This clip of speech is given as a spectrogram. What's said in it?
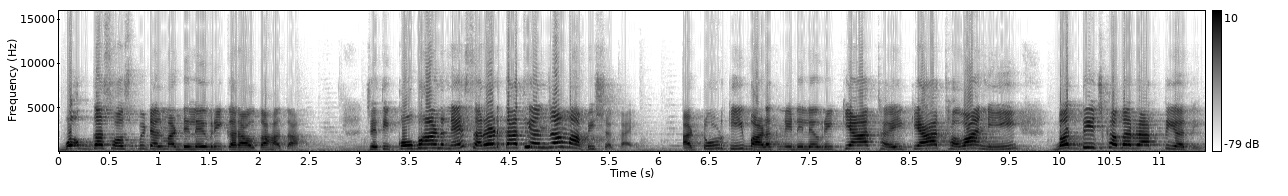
બોગસ હોસ્પિટલમાં ડિલિવરી કરાવતા હતા. જેથી કૌભાંડને સરળતાથી અંજામ આપી શકાય. આ ટોળકી બાળકની ડિલિવરી ક્યાં થઈ, ક્યાં થવાની બધી જ ખબર રાખતી હતી.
